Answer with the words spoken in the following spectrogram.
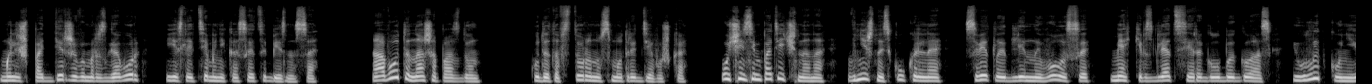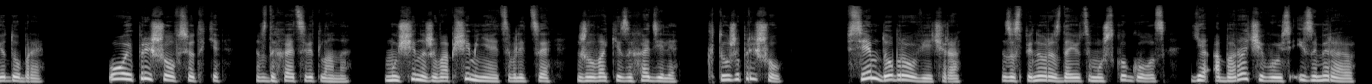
Мы лишь поддерживаем разговор, если тема не касается бизнеса. А вот и наш опоздун. Куда-то в сторону смотрит девушка. Очень симпатична она, внешность кукольная, светлые длинные волосы, мягкий взгляд серо-голубых глаз, и улыбка у нее добрая. «Ой, пришел все-таки», — вздыхает Светлана. Мужчина же вообще меняется в лице, желваки заходили. Кто же пришел? «Всем доброго вечера». За спиной раздается мужской голос. Я оборачиваюсь и замираю.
